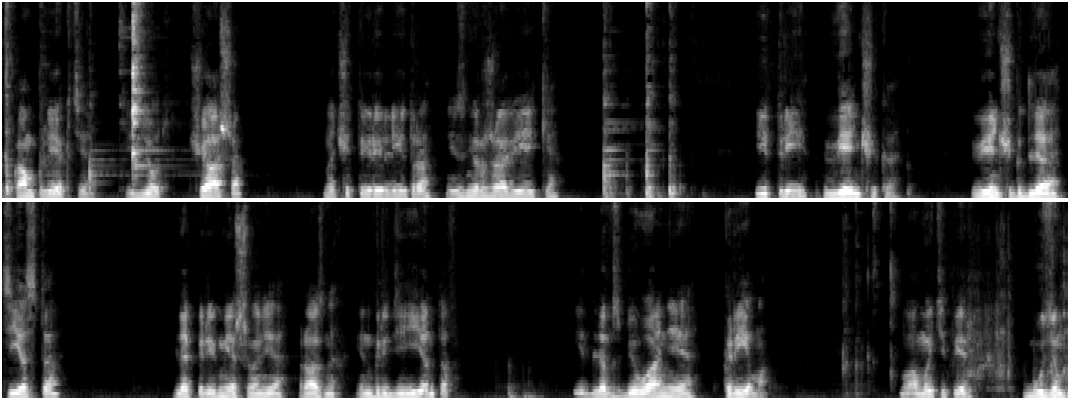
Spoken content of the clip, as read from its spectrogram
В комплекте идет чаша на 4 литра из нержавейки и три венчика. Венчик для теста, для перемешивания разных ингредиентов и для взбивания крема. Ну а мы теперь будем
